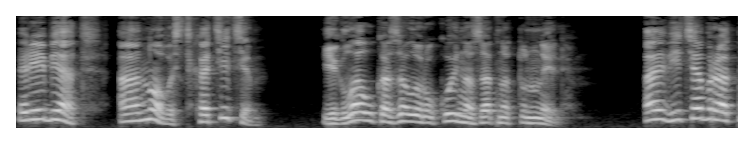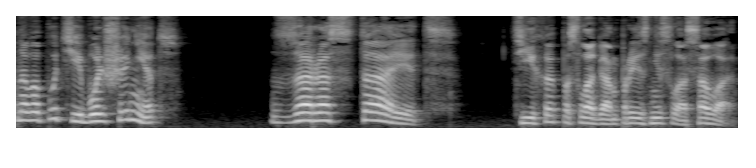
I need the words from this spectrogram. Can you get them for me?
«Ребят, а новость хотите?» Игла указала рукой назад на туннель. «А ведь обратного пути больше нет». «Зарастает», — тихо по слогам произнесла сова.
